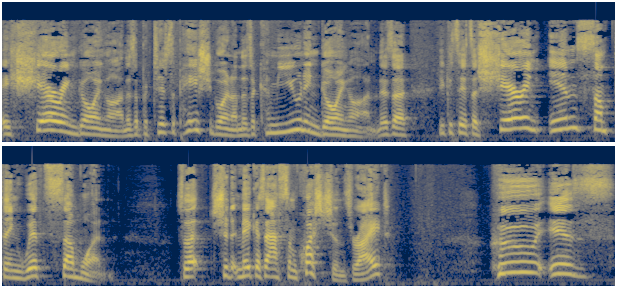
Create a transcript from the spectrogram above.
a sharing going on, there's a participation going on, there's a communing going on. There's a, you could say it's a sharing in something with someone. So that should make us ask some questions, right? Who is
